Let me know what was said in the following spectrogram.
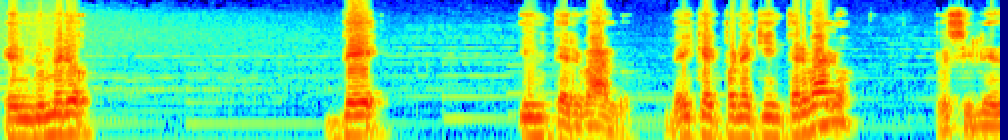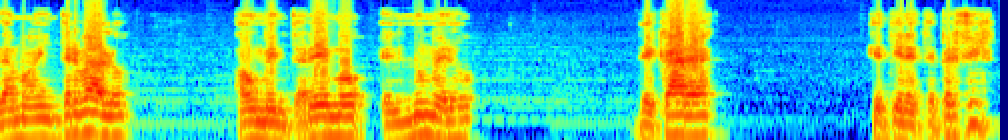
el número de intervalos. ¿Veis que pone aquí intervalo? Pues si le damos a intervalo, aumentaremos el número de caras que tiene este perfil.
